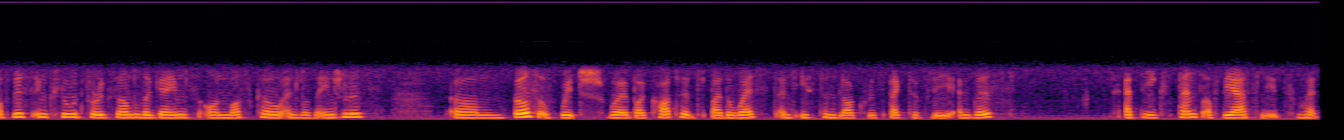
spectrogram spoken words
of this include, for example, the games on Moscow and Los Angeles, um, both of which were boycotted by the West and Eastern Bloc respectively, and this at the expense of the athletes who had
